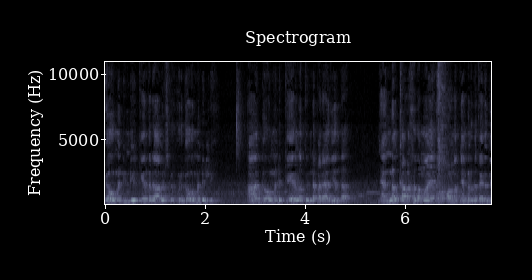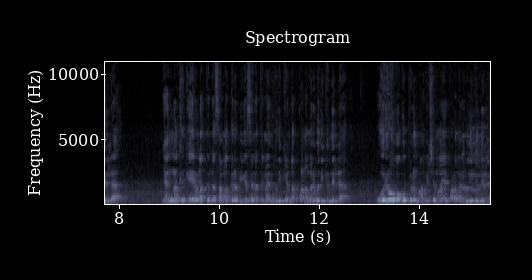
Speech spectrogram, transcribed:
ഗവൺമെന്റ് ഇന്ത്യയിൽ കേന്ദ്ര ആവിഷ്കൃത ഒരു ഗവൺമെന്റ് ഇല്ലേ? ആ ഗവൺമെന്റ് കേരളത്തിന്റെ പരാതി എന്താ? ഞങ്ങൾക്ക് അർഹതമായ പണം ഞങ്ങൾക്ക് തരുന്നില്ല. ഞങ്ങൾക്ക് കേരളത്തിന്റെ സമഗ്ര വികസനത്തിന് അനുവദിക്കേണ്ട പണം അനുവദിക്കുന്നില്ല. ഓരോ വകുപ്പിനും ആവശ്യമായ പണം അനുവദിക്കുന്നില്ല.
